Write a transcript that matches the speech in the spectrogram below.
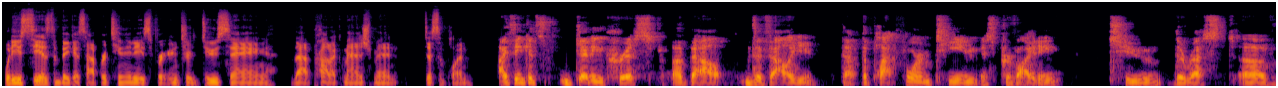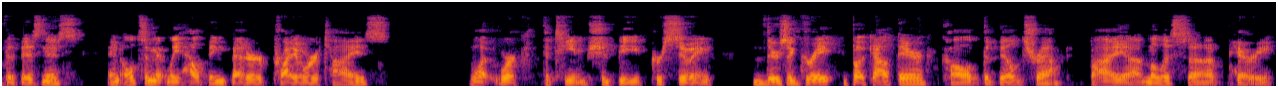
What do you see as the biggest opportunities for introducing that product management discipline? I think it's getting crisp about the value that the platform team is providing to the rest of the business and ultimately helping better prioritize what work the team should be pursuing there's a great book out there called The Build Trap by uh, Melissa Perri.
